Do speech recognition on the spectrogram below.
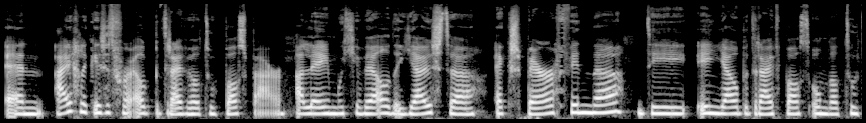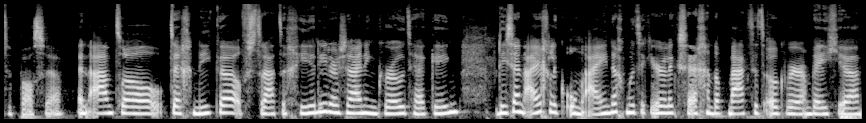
En eigenlijk is het voor elk bedrijf wel toepasbaar. Alleen moet je wel de juiste expert vinden die in jouw bedrijf past om dat toe te passen. Een aantal technieken of strategieën die er zijn in growth hacking, die zijn eigenlijk oneindig, moet ik eerlijk zeggen. Dat maakt het ook weer een beetje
